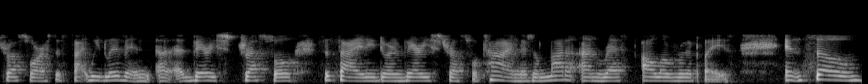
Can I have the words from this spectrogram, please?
stressful our society we live in a, a very stressful society during very stressful time. There's a lot of unrest all over the place. And so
